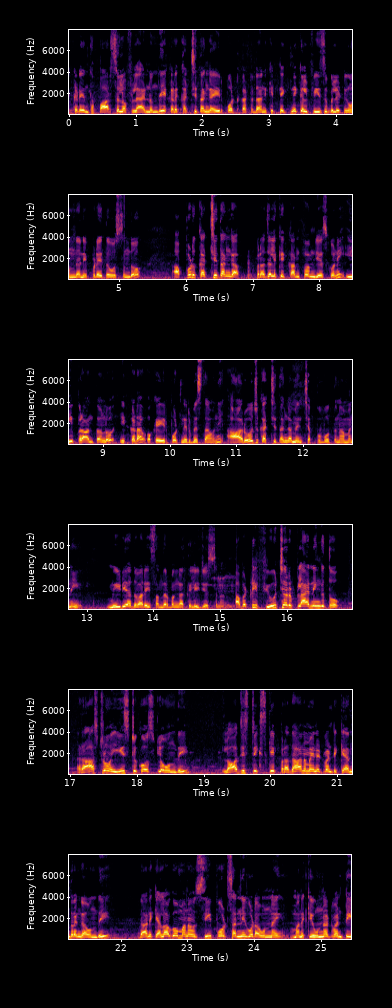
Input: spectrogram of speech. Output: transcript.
ఇక్కడ ఇంత పార్సల్ ఆఫ్ ల్యాండ్ ఉంది ఇక్కడ ఖచ్చితంగా ఎయిర్పోర్ట్ కట్టడానికి టెక్నికల్ ఫీజిబిలిటీ ఉందని ఎప్పుడైతే వస్తుందో అప్పుడు ఖచ్చితంగా ప్రజలకి కన్ఫర్మ్ చేసుకొని ఈ ప్రాంతంలో ఇక్కడ ఒక ఎయిర్పోర్ట్ నిర్మిస్తామని ఆ రోజు ఖచ్చితంగా మేము చెప్పబోతున్నామని మీడియా ద్వారా ఈ సందర్భంగా తెలియజేస్తున్నాను కాబట్టి ఫ్యూచర్ ప్లానింగ్తో రాష్ట్రం ఈస్ట్ కోస్ట్లో ఉంది లాజిస్టిక్స్కి ప్రధానమైనటువంటి కేంద్రంగా ఉంది దానికి ఎలాగో మనం సీ పోర్ట్స్ అన్నీ కూడా ఉన్నాయి. మనకి ఉన్నటువంటి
